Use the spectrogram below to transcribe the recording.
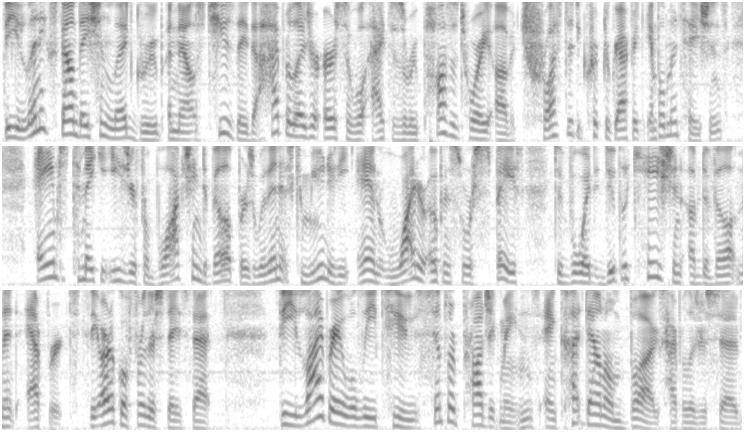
The Linux Foundation led group announced Tuesday that Hyperledger Ursa will act as a repository of trusted cryptographic implementations aimed to make it easier for blockchain developers within its community and wider open source space to avoid duplication of development efforts. The article further states that the library will lead to simpler project maintenance and cut down on bugs, Hyperledger said,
